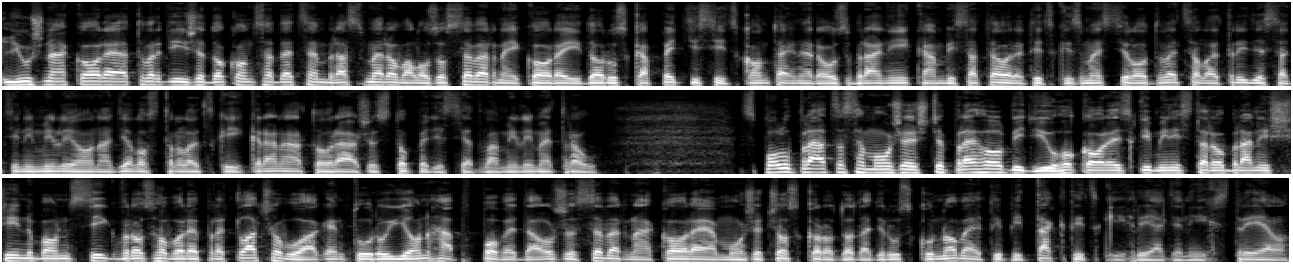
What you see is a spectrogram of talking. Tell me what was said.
Južná Kórea tvrdí, že do konca decembra smerovalo zo Severnej Kórei do Ruska 5000 kontajnerov zbraní, kam by sa teoreticky zmestilo 2,3 milióna delostreleckých granátov ráže 152 mm. Spolupráca sa môže ešte prehlbiť. Juhokorejský minister obrany Shin Won-sik v rozhovore pre tlačovú agentúru Yonhap povedal, že Severná Kórea môže čoskoro dodať Rusku nové typy taktických riadených striel.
